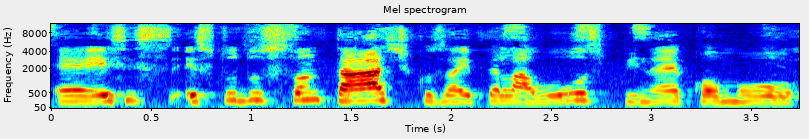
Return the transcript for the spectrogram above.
é, esses estudos fantásticos aí pela USP, né? Como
